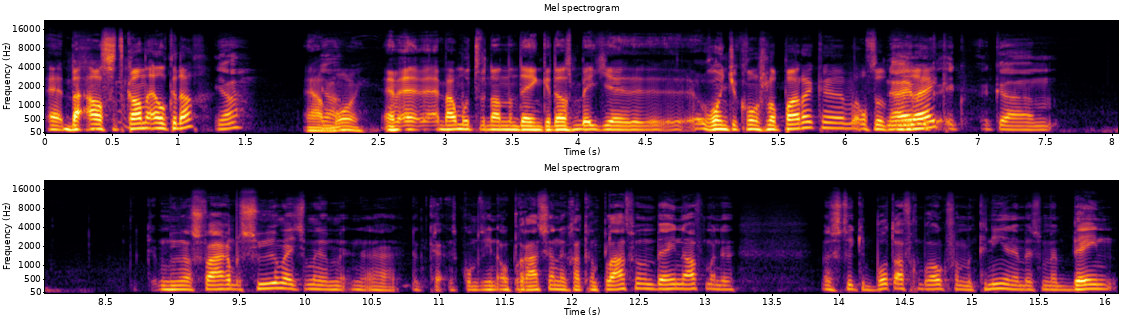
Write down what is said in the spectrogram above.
Eh, als het kan, elke dag? Ja? Ja, Ja. mooi. En, waar moeten we dan aan denken? Dat is een beetje eh, rondje Kronslooppark eh, of dat Nee, bereik? ik, ik, ik, ehm, ik heb nu een zware blessure. Weet je, met, met, dan krijg- komt hier een operatie en dan gaat er een plaat van mijn been af. Maar er was een stukje bot afgebroken van mijn knie en hebben ze mijn been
